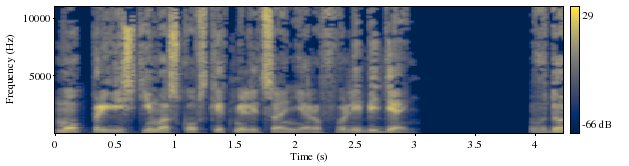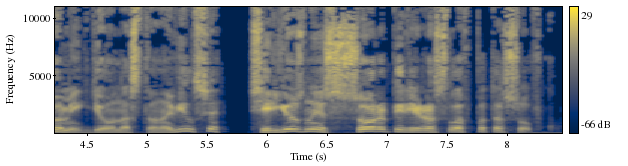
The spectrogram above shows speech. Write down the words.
мог привести московских милиционеров в Лебедянь. В доме, где он остановился, серьезная ссора переросла в потасовку.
